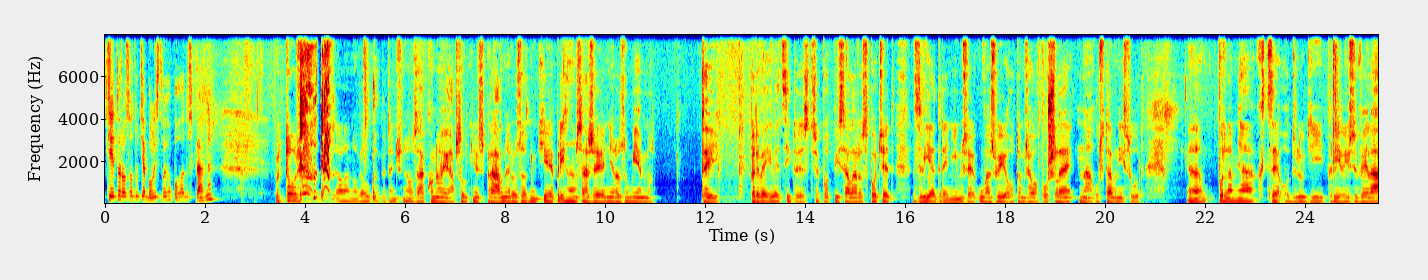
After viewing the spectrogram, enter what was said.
Tieto rozhodnutia boli z tvojho pohľadu správne? To, že podpísala novelu kompetenčného zákona je absolútne správne rozhodnutie. Priznám sa, že nerozumiem tej prvej veci, to je, že podpísala rozpočet s vyjadrením, že uvažuje o tom, že ho pošle na ústavný súd. Podľa mňa chce od ľudí príliš veľa,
